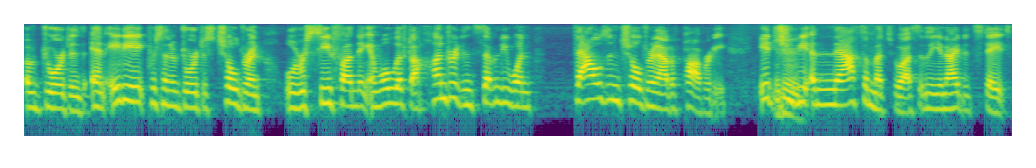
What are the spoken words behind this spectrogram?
of Georgians and 88% of Georgia's children will receive funding and will lift 171,000 children out of poverty. It should mm-hmm. be anathema to us in the United States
